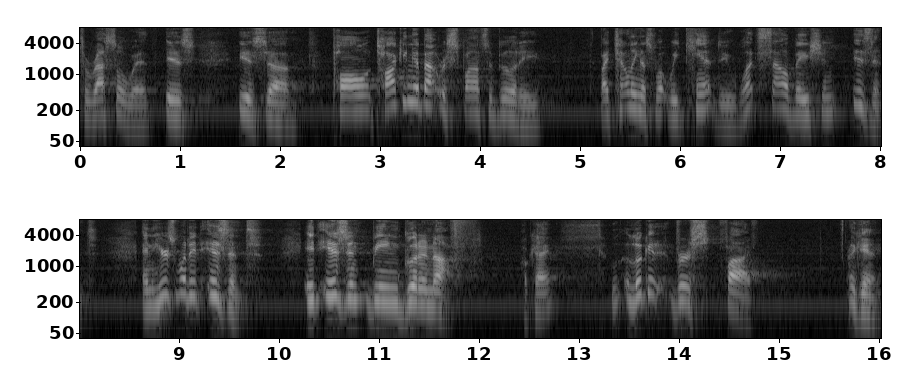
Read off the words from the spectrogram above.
to wrestle with is, is uh, Paul talking about responsibility by telling us what we can't do, what salvation isn't. And here's what it isn't it isn't being good enough. Okay? Look at verse 5 again.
